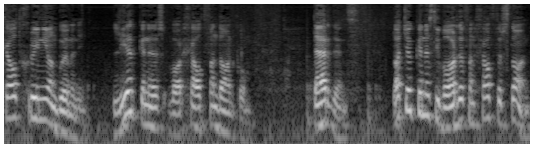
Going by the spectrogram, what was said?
geld groei nie aan bome nie. Leer kinders waar geld vandaan kom. Derdens, laat jou kinders die waarde van geld verstaan.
